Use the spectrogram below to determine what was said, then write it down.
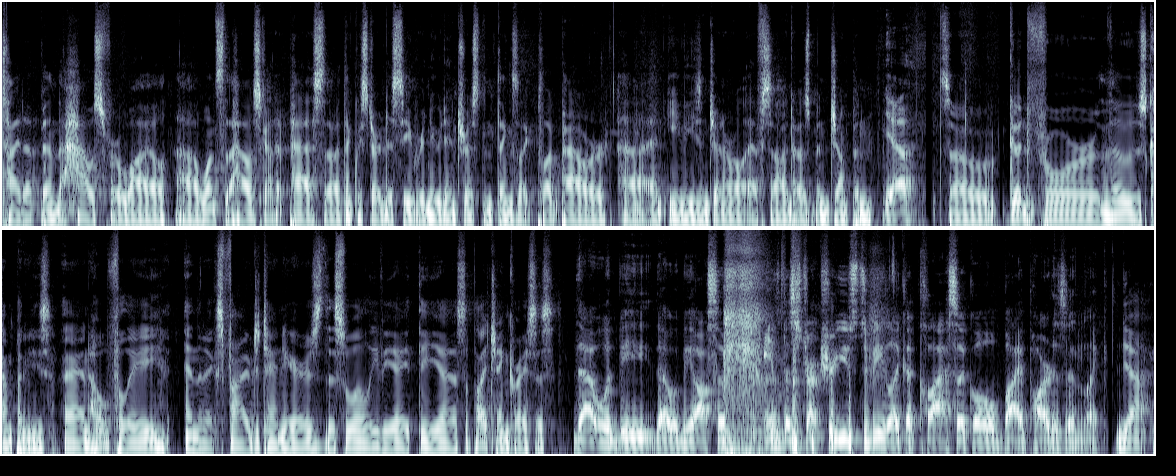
tied up in the House for a while. Uh, once the House got it passed, though, I think we started to see renewed interest in things like plug power uh, and EVs in general. FSOD has been jumping. Yeah. So good for those companies. And hopefully, in the next five to 10 years, this will alleviate the uh, supply chain crisis. That would be that would be awesome. Infrastructure used to be like a classical bipartisan, like Yeah.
